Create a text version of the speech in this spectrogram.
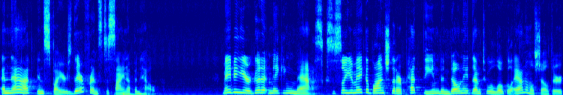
and that inspires their friends to sign up and help. Maybe you're good at making masks, so you make a bunch that are pet themed and donate them to a local animal shelter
